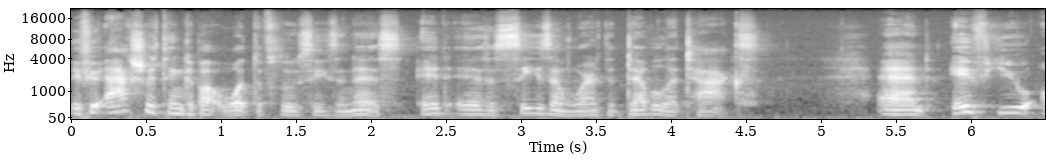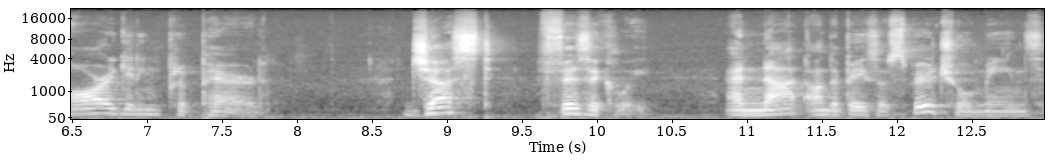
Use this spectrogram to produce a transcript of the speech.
If you actually think about what the flu season is, it is a season where the devil attacks. And if you are getting prepared just physically and not on the base of spiritual means,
